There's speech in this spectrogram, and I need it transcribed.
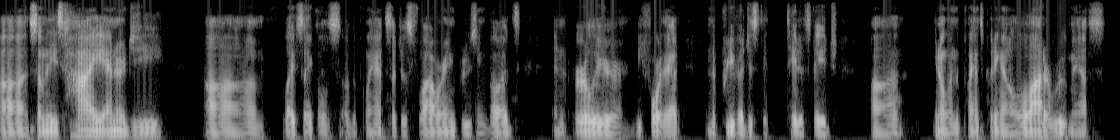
uh, some of these high energy um, life cycles of the plant, such as flowering, producing buds, and earlier before that, in the pre-vegetative stage, uh, you know, when the plant's putting on a lot of root mass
